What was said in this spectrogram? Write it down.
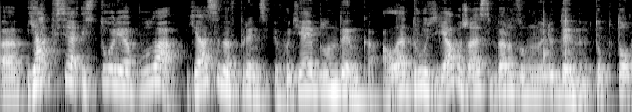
Е, Як вся історія була, я себе, в принципі, хоч я і блондинка, але друзі, я вважаю себе розумною людиною. Тобто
